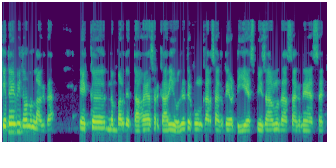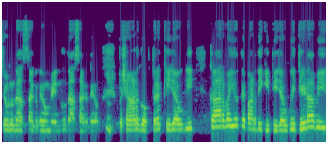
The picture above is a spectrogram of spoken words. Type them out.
ਕਿਤੇ ਵੀ ਤੁਹਾਨੂੰ ਲੱਗਦਾ ਇੱਕ ਨੰਬਰ ਦਿੱਤਾ ਹੋਇਆ ਸਰਕਾਰੀ ਉਹਦੇ ਤੇ ਫੋਨ ਕਰ ਸਕਦੇ ਹੋ ਡੀਐਸਪੀ ਸਾਹਿਬ ਨੂੰ ਦੱਸ ਸਕਦੇ ਹੋ ਐਸਐਚਓ ਨੂੰ ਦੱਸ ਸਕਦੇ ਹੋ ਮੈਨੂੰ ਦੱਸ ਸਕਦੇ ਹੋ ਪਛਾਣ ਗੁਪਤ ਰੱਖੀ ਜਾਊਗੀ ਕਾਰਵਾਈ ਉੱਤੇ ਬਣਦੀ ਕੀਤੀ ਜਾਊਗੀ ਜਿਹੜਾ ਵੀ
